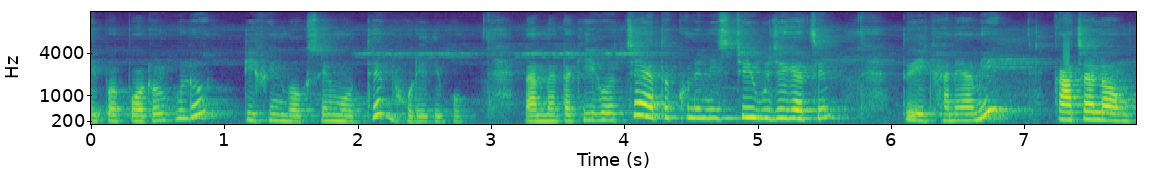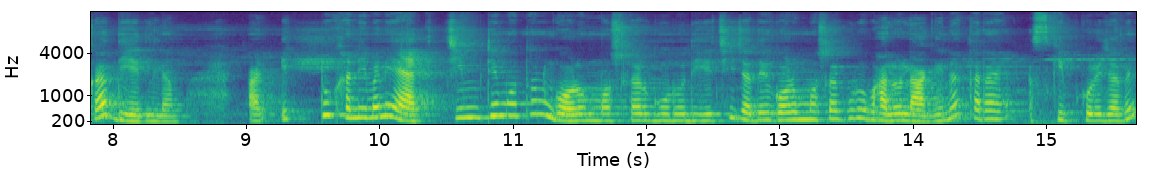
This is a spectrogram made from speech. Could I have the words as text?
এরপর পটলগুলো টিফিন বক্সের মধ্যে ভরে দেব। রান্নাটা কি হচ্ছে এতক্ষণে নিশ্চয়ই বুঝে গেছে তো এখানে আমি কাঁচা লঙ্কা দিয়ে দিলাম। আর একটুখানি মানে এক চিমটে মতন গরম মশলার গুঁড়ো দিয়েছি। যাদের গরম মশলার গুঁড়ো ভালো লাগে না, তারা স্কিপ করে যাবেন।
